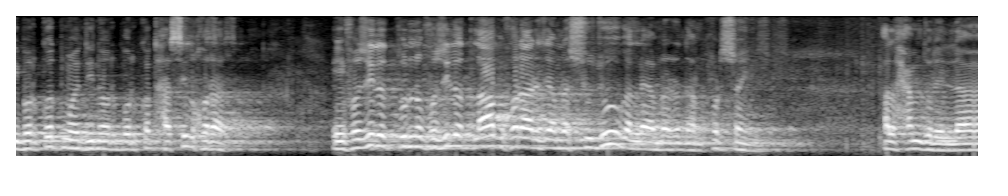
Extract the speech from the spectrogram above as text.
এই বরকতময় দিনের বরকত হাসিল করার, এই ফজিলতপূর্ণ ফজিলত লাভ করার যে আমরা সুযোগ আল্লাহ আমরা দান করছেন। আলহামদুলিল্লাহ,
